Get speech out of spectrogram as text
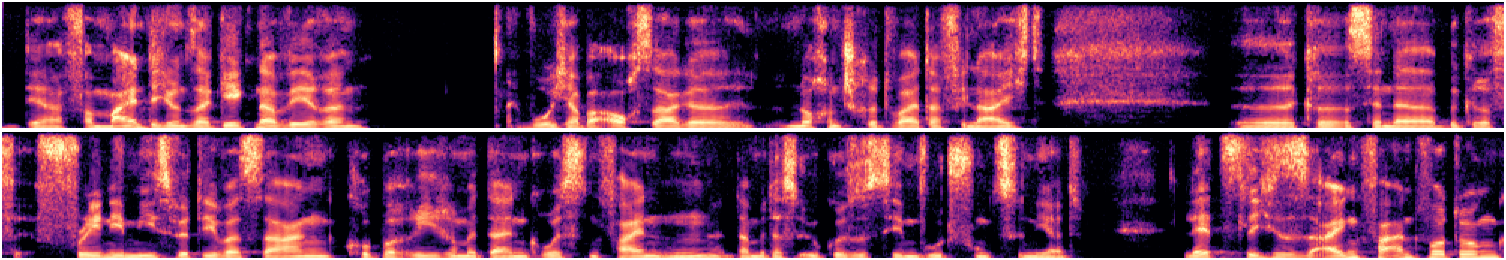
der vermeintlich unser Gegner wäre, wo ich aber auch sage, noch einen Schritt weiter vielleicht, äh, Christian, der Begriff Frenemies wird dir was sagen, kooperiere mit deinen größten Feinden, damit das Ökosystem gut funktioniert. Letztlich ist es Eigenverantwortung,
